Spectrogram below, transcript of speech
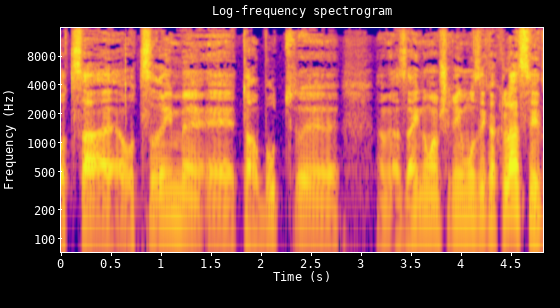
אוצר, עוצרים אה, אה, תרבות, אה, אז היינו ממשיכים עם מוזיקה קלאסית.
